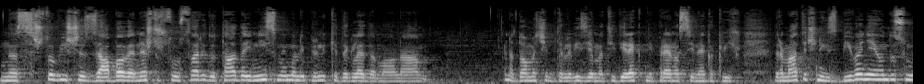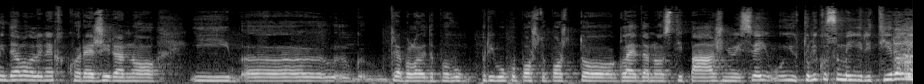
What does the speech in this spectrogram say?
nas što više zabave, nešto što u stvari do tada i nismo imali prilike da gledamo na na domaćim televizijama ti direktni prenosi nekakvih dramatičnih zbivanja i onda su mi delovali nekako režirano i e, trebalo je da povu, privuku pošto pošto gledanost i pažnju i sve i, i toliko su me iritirali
